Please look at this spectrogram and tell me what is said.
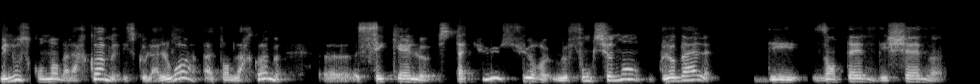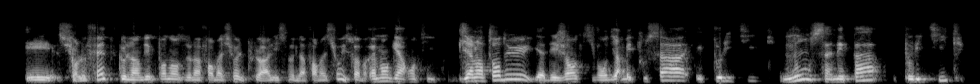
Mais nous, ce qu'on demande à l'ARCOM, et ce que la loi attend de l'ARCOM, euh, c'est qu'elle statue sur le fonctionnement global des antennes, des chaînes, et sur le fait que l'indépendance de l'information et le pluralisme de l'information, ils soient vraiment garantis. Bien entendu, il y a des gens qui vont dire mais tout ça est politique. Non, ça n'est pas politique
